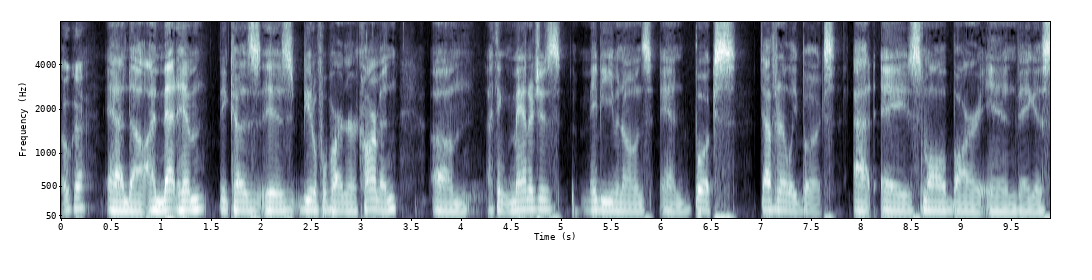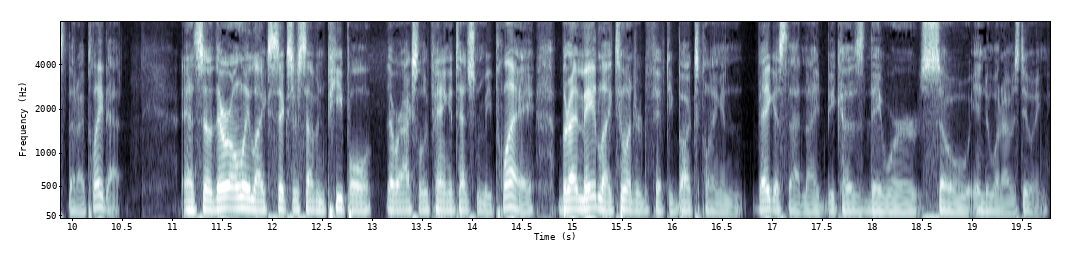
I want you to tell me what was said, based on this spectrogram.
Okay. and uh, I met him because his beautiful partner Carmen, um, I think manages, maybe even owns, and books, definitely books at a small bar in Vegas that I played at. And so there were only like six or seven people that were actually paying attention to me play, but I made like 250 bucks playing in Vegas that night because they were so into what I was doing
